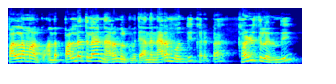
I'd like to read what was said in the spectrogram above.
பள்ளமாக இருக்கும். அந்த பள்ளத்தில் நரம்பு இருக்கும் பார்த்தியா அந்த நரம்பு வந்து கரெக்டாக கழுத்தில் இருந்து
